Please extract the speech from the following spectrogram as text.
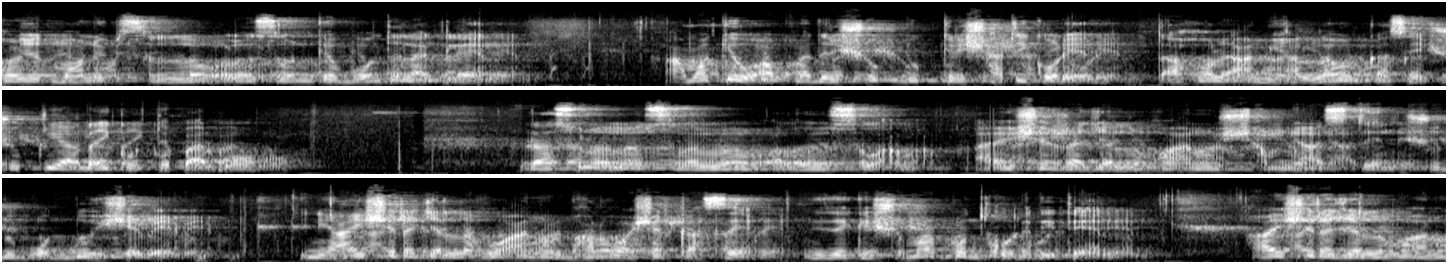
হজরত মহানবী সাল্লাহ আলাইসাল্লামকে বলতে লাগলেন আমাকেও আপনাদের সুখ দুঃখের সাথী করেন তাহলে আমি আল্লাহর কাছে শুক্রিয়া আদায় করতে পারব। রাসুল আল্লাহ সাল্লাহ আলাইসাল্লাম আয়েশার রাজাল্লাহ আনুর সামনে আসতেন শুধু বন্ধু হিসেবে। তিনি আয়েশা রাজাল্লাহ আনুর ভালোবাসার কাছে নিজেকে সমর্পণ করে দিতেন। আয়েশা রাজাল্লাহ আনু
